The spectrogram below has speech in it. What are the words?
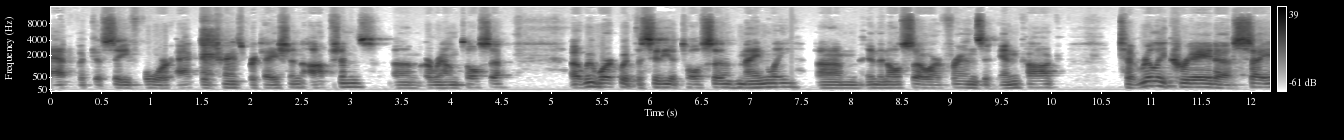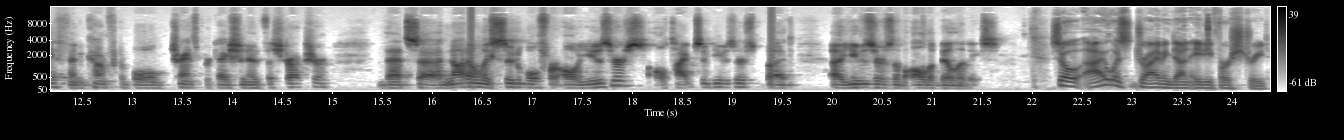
advocacy for active transportation options um, around Tulsa. Uh, we work with the city of Tulsa mainly, um, and then also our friends at INCOG to really create a safe and comfortable transportation infrastructure that's uh, not only suitable for all users, all types of users, but uh, users of all abilities. So I was driving down 81st Street,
